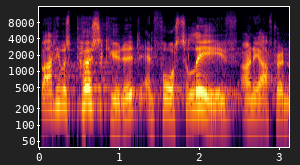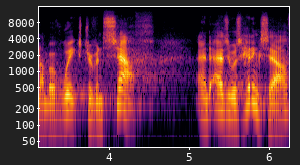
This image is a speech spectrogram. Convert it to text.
But he was persecuted and forced to leave only after a number of weeks, driven south and as he was heading south,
